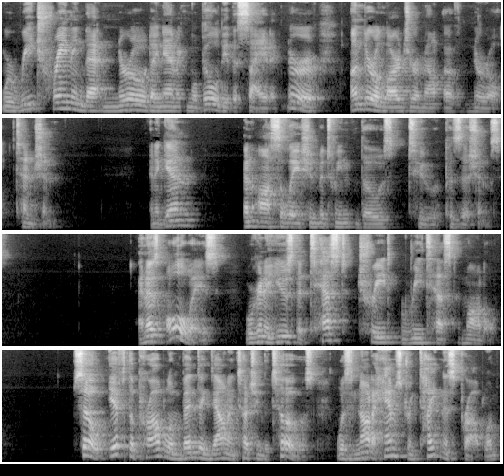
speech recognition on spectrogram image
we're retraining that neurodynamic mobility of the sciatic nerve under a larger amount of neural tension. And again, an oscillation between those two positions. And as always, we're going to use the test, treat, retest model. So if the problem bending down and touching the toes was not a hamstring tightness problem,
